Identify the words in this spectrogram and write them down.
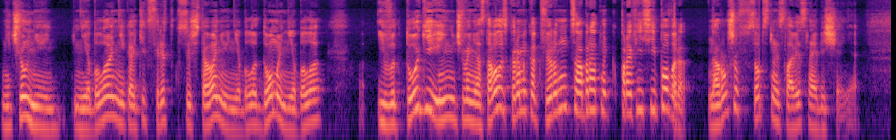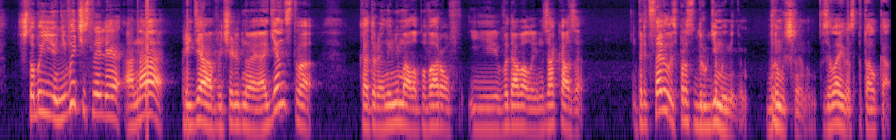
Ничего у нее не было, никаких средств к существованию не было, дома не было. И в итоге ей ничего не оставалось, кроме как вернуться обратно к профессии повара, нарушив собственное словесное обещание. Чтобы ее не вычислили, она придя в очередное агентство, которое нанимало поваров и выдавало им заказы, представилась просто другим именем, вымышленным, взяла его с потолка.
